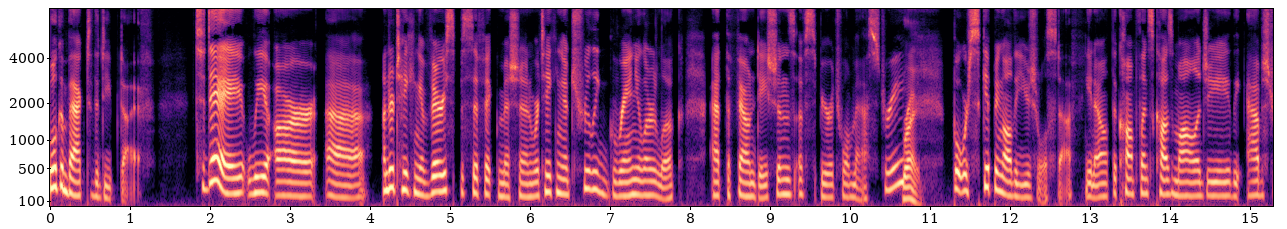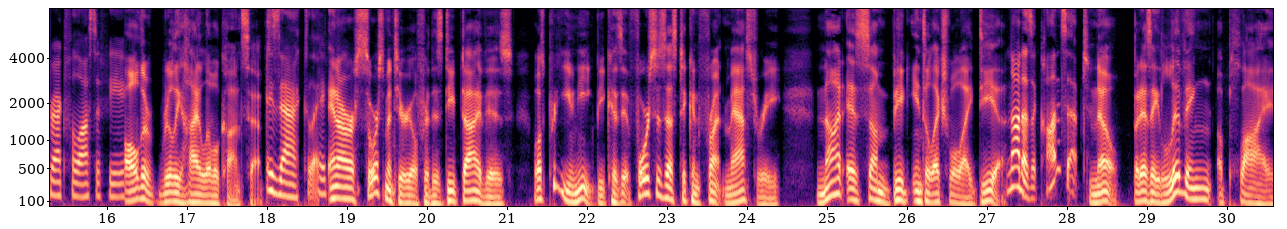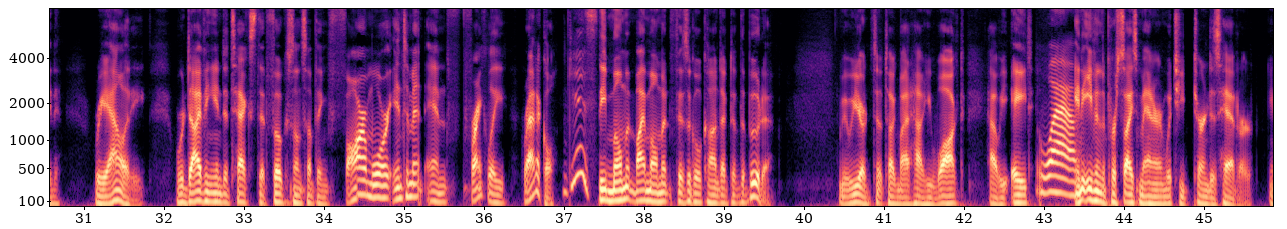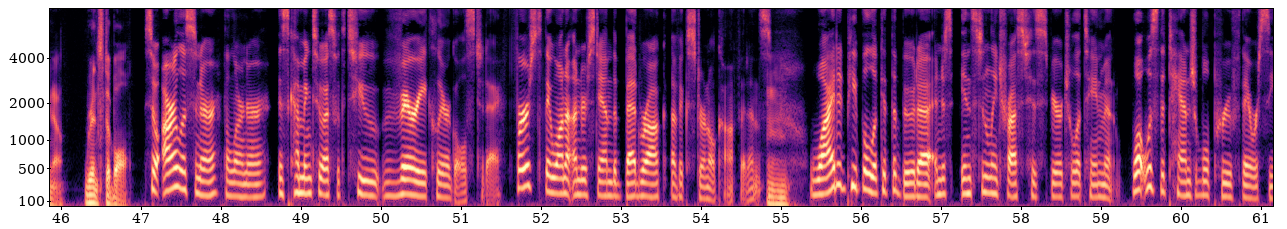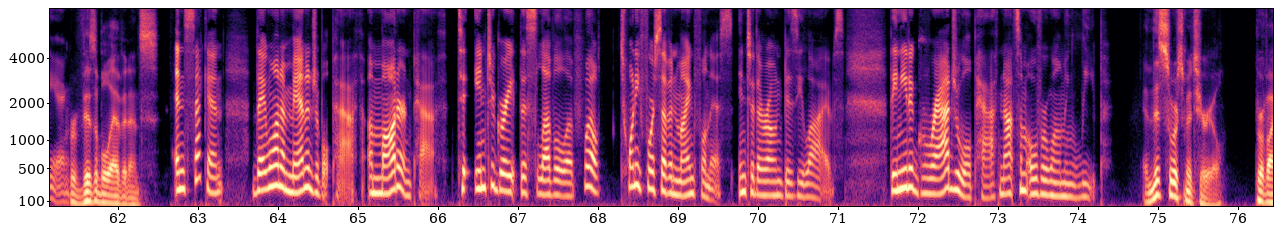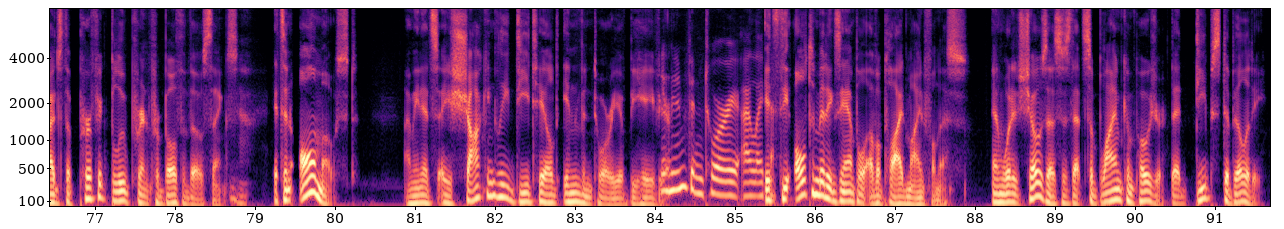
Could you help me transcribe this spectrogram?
Welcome back to the deep dive. Today, we are uh, undertaking a very specific mission. We're taking a truly granular look at the foundations of spiritual mastery. Right. But we're skipping all the usual stuff, you know, the complex cosmology, the abstract philosophy. All the really high-level concepts. Exactly. And our source material for this deep dive is, well, it's pretty unique because it forces us to confront mastery not as some big intellectual idea. Not as a concept. No, but as a living, applied reality. We're diving into texts that focus on something far more intimate and, frankly, radical. Yes. The moment-by-moment physical conduct of the Buddha. I mean, we are talking about how he walked, how he ate, Wow. and even the precise manner in which he turned his head or, you know, rinsed a ball. So our listener, the learner, is coming to us with two very clear goals today. First, they want to understand the bedrock of external confidence. Mhm. Why did people look at the Buddha and just instantly trust his spiritual attainment? What was the tangible proof they were seeing? For visible evidence. And second, they want a manageable path, a modern path, to integrate this level of, well, 24-7 mindfulness into their own busy lives. They need a gradual path, not some overwhelming leap. And this source material provides the perfect blueprint for both of those things. It's an almost, I mean, it's a shockingly detailed inventory of behavior. An inventory, I like It's the ultimate example of applied mindfulness. And what it shows us is that sublime composure, that deep stability.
